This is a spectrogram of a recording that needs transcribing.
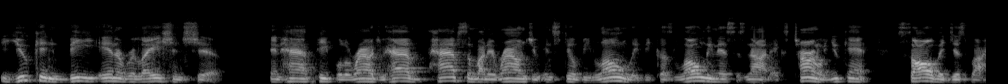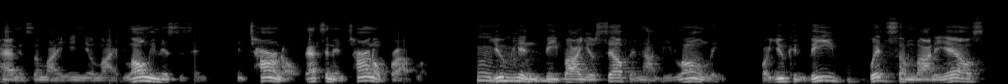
you can be in a relationship and have people around you, have have somebody around you and still be lonely because loneliness is not external. You can't solve it just by having somebody in your life. Loneliness is an internal. That's an internal problem. Mm-hmm. You can be by yourself and not be lonely, or you can be with somebody else,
